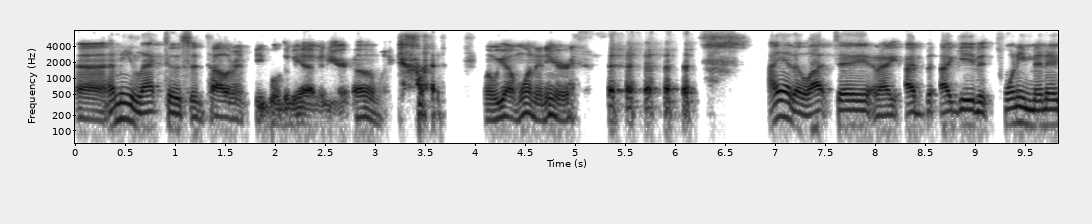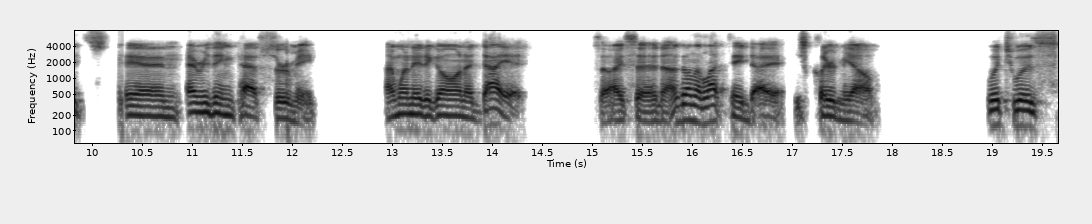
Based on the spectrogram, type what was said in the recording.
Uh, how many lactose intolerant people do we have in here? Oh my god. Well, we got one in here. I had a latte and I, I I gave it 20 minutes and everything passed through me. I wanted to go on a diet. So I said, I'll go on a latte diet. Just cleared me out. Which was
